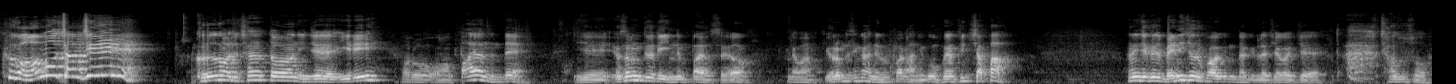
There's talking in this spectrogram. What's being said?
그거 못 참지! 그러다가 찾았던 이제 일이 바로 어, 바였는데 이제 여성들이 있는 바였어요. 아마 여러분들 생각하는 그런 바가 아니고 그냥 진짜 바. 근데 이제 그 매니저를 구하게 된다길래 제가 이제 딱 자소서.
